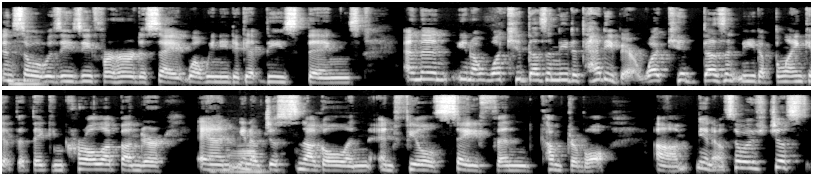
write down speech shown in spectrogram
And so mm-hmm. it was easy for her to say, well, we need to get these things. And then, you know, what kid doesn't need a teddy bear? What kid doesn't need a blanket that they can curl up under and, you know, just snuggle and, and feel safe and comfortable? Um, you know, so it's just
